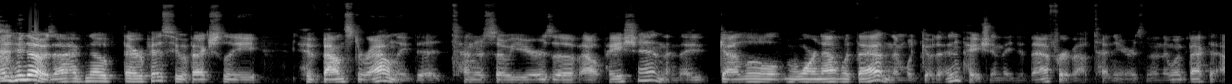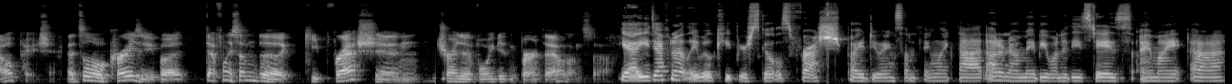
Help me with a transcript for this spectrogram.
And who knows? I have no therapists who have actually have bounced around. They did ten or so years of outpatient, and then they got a little worn out with that, and then would go to inpatient. They did that for about ten years, and then they went back to outpatient. That's a little crazy, but definitely something to keep fresh and try to avoid getting burnt out on stuff. yeah, you definitely will keep your skills fresh by doing something like that. I don't know, maybe one of these days I might uh,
